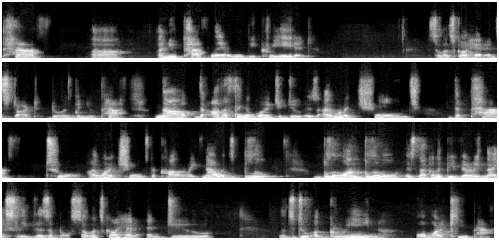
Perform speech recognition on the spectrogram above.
path, uh, a new path layer will be created. So let's go ahead and start doing the new path. Now, the other thing I'm going to do is I want to change the path tool. I want to change the color. Right now it's blue. Blue on blue is not going to be very nicely visible. So let's go ahead and do, let's do a green or marquee path.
